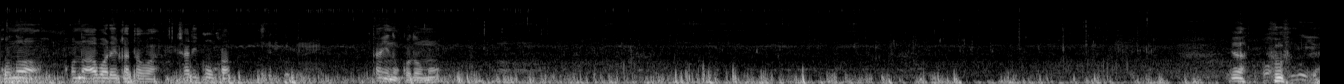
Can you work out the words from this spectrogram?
このこの暴れ方はチャリコかタイの子供？いやふフグやん。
